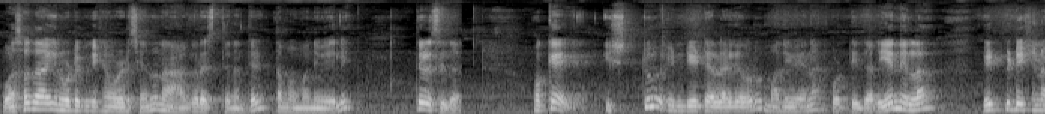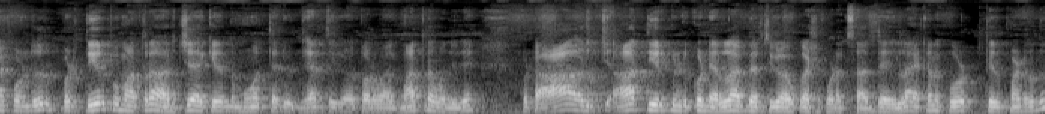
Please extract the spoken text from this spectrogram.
ಹೊಸದಾಗಿ ನೋಟಿಫಿಕೇಶನ್ ಹೊರಡಿಸಿ ಎಂದು ನಾನು ಆಗ್ರಹಿಸ್ತೇನೆ ಅಂತೇಳಿ ತಮ್ಮ ಮನವಿಯಲ್ಲಿ ತಿಳಿಸಿದ್ದಾರೆ. ಓಕೆ, ಇಷ್ಟು ಇನ್ ಡೀಟೇಲ್ ಆಗಿ ಅವರು ಮನವಿಯನ್ನು ಕೊಟ್ಟಿದ್ದಾರೆ. ಏನಿಲ್ಲ ರಿಟ್ ಪಿಟಿಷನ್ ಹಾಕೊಂಡಿದ್ರು ಬಟ್ ತೀರ್ಪು ಮಾತ್ರ ಅರ್ಜಿ ಹಾಕಿದಂಥ ಮೂವತ್ತೆರಡು ವಿದ್ಯಾರ್ಥಿಗಳ ಪರವಾಗಿ ಮಾತ್ರ ಬಂದಿದೆ. ಬಟ್ ಆ ಅರ್ಜಿ, ಆ ತೀರ್ಪು ಹಿಡ್ಕೊಂಡು ಎಲ್ಲ ಅಭ್ಯರ್ಥಿಗಳಿಗೆ ಅವಕಾಶ ಕೊಡೋಕ್ಕೆ ಸಾಧ್ಯ ಇಲ್ಲ. ಯಾಕಂದರೆ ಕೋರ್ಟ್ ತೀರ್ಪು ಮಾಡಿರೋದು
